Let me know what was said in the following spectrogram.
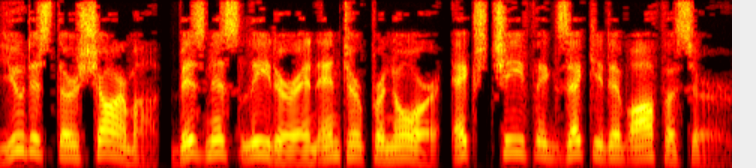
Yudhisthir Sharma, business leader and entrepreneur, ex-chief executive officer,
